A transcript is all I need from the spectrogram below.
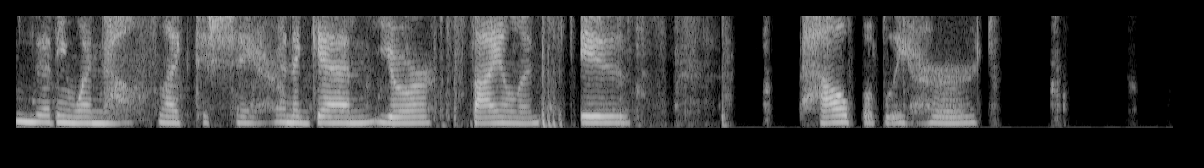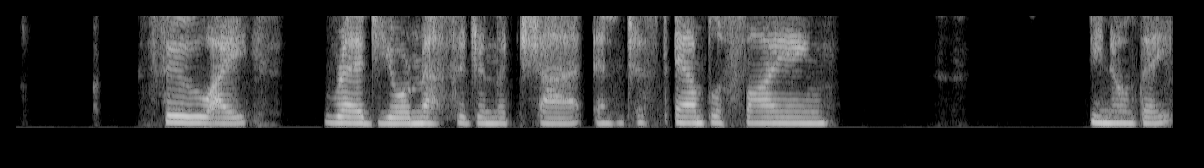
Anyone else like to share? And again, your silence is palpably heard. Sue, I read your message in the chat and just amplifying, you know, the,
